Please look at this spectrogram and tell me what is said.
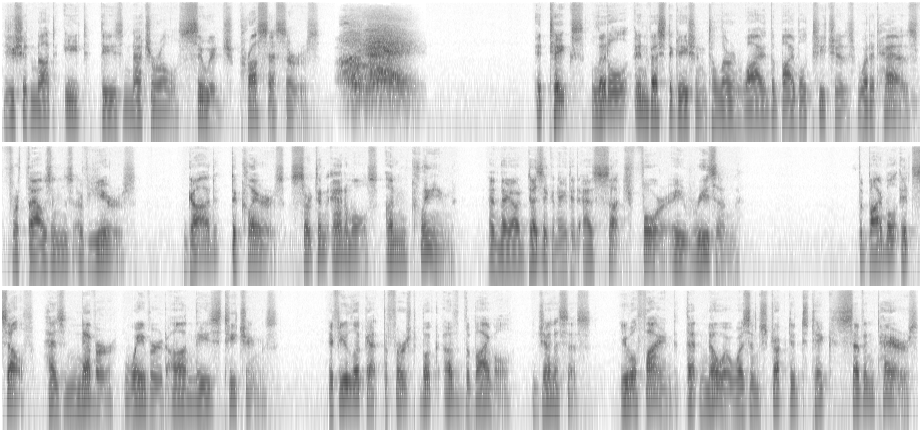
you should not eat these natural sewage processors. Okay! It takes little investigation to learn why the Bible teaches what it has for thousands of years. God declares certain animals unclean, and they are designated as such for a reason. The Bible itself has never wavered on these teachings. If you look at the first book of the Bible, Genesis, you will find that Noah was instructed to take seven pairs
